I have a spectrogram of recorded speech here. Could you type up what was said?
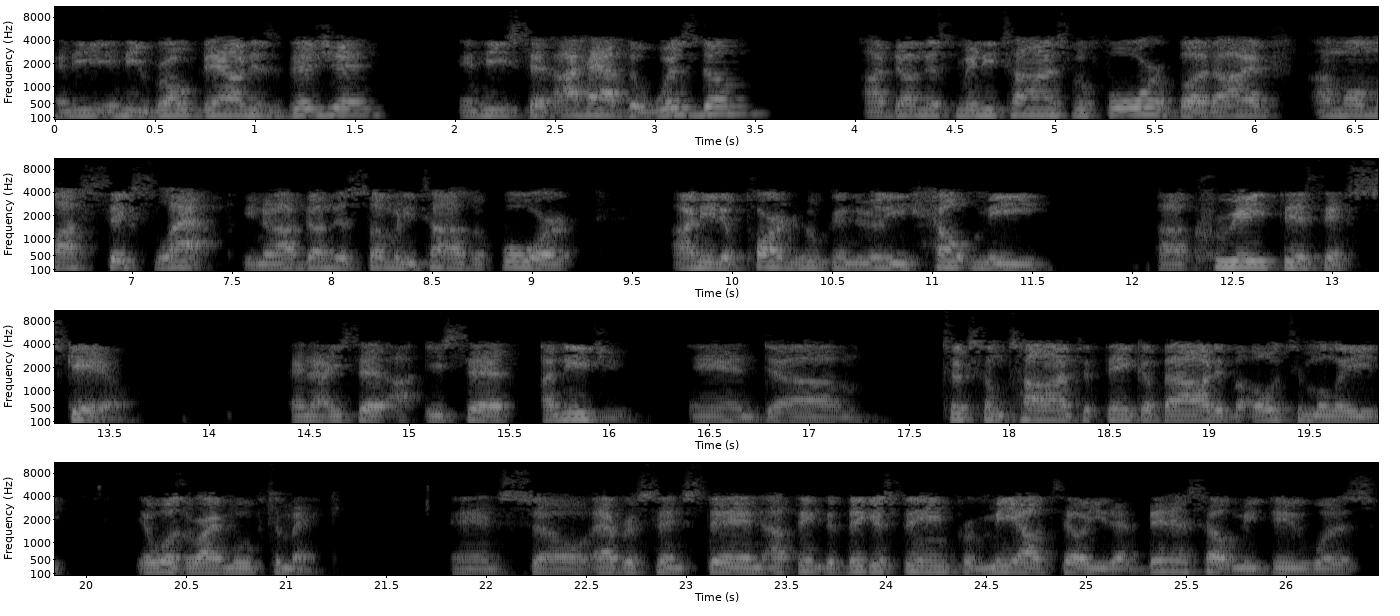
And he, and he wrote down his vision and he said, I have the wisdom. I've done this many times before, but I've, I'm on my sixth lap. You know, I've done this so many times before. I need a partner who can really help me, uh, create this at scale. And he said, he said, I need you. And, um, took some time to think about it, but ultimately it was the right move to make. And so ever since then, I think the biggest thing for me, I'll tell you that Ben has helped me do was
